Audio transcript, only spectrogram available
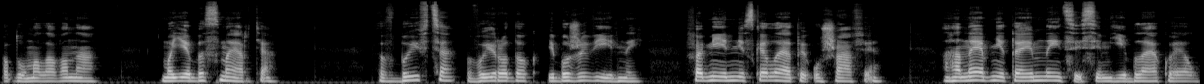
подумала вона, моє безсмертя. Вбивця, виродок і божевільний, фамільні скелети у шафі, ганебні таємниці сім'ї Блекуел.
